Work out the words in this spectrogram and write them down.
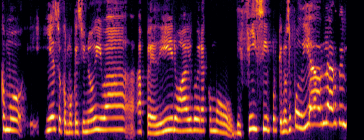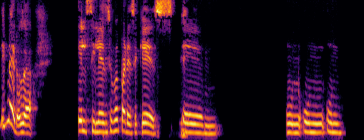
como, y eso, como que si uno iba a pedir o algo era como difícil porque no se podía hablar del dinero. O sea, el silencio me parece que es eh, un,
